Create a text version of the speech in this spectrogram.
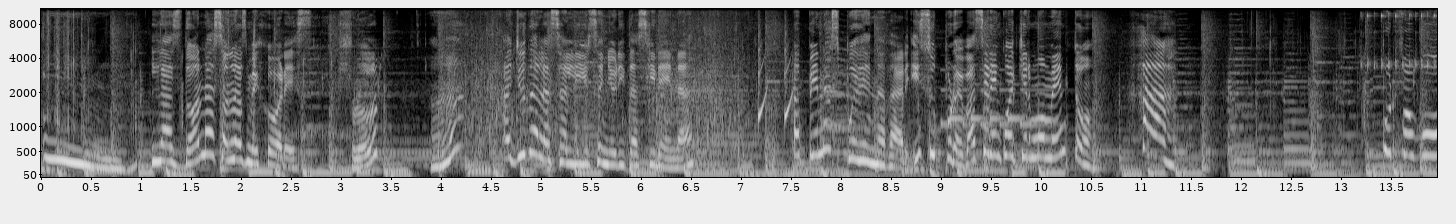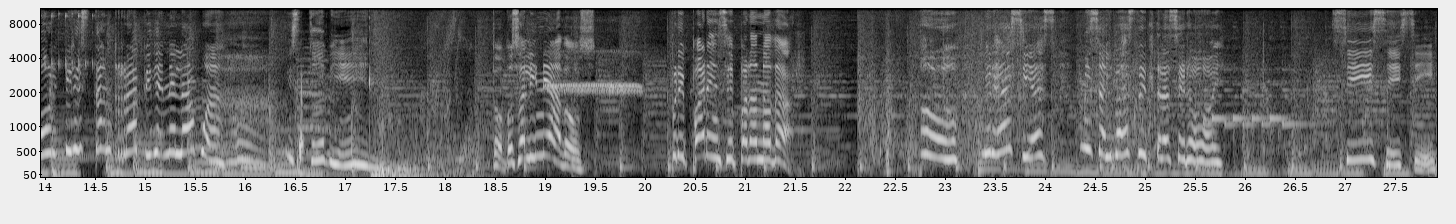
Mm, las donas son las mejores. ¿Fruit? ¿Ah? Ayúdala a salir, señorita Sirena. Apenas puede nadar y su prueba será en cualquier momento. ¡Ja! Por favor, eres tan rápida en el agua. Está bien. Todos alineados. Prepárense para nadar. ¡Oh, gracias! ¡Me salvaste el trasero hoy! Sí, sí, sí.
